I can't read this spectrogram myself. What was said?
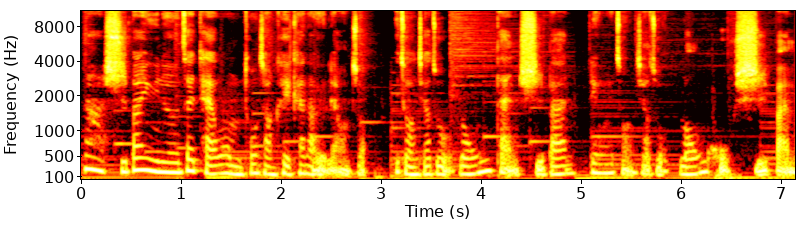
那石斑鱼呢，在台湾我们通常可以看到有两种。一种叫做龙胆石斑，另外一种叫做龙虎石斑。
